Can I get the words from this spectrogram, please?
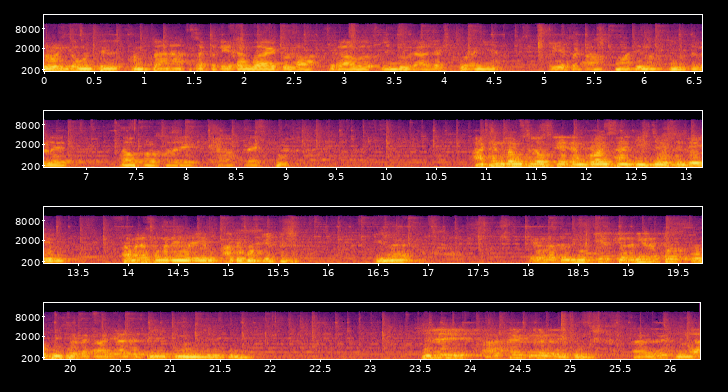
ജോയിന്റ് കൗൺസിൽ സംസ്ഥാന സെക്രട്ടേറിയറ്റ് അംഗമായിട്ടുള്ള സഖാവ് ബിന്ദുരാജൻ തുടങ്ങിയ പ്രിയപ്പെട്ട മാധ്യമ സുഹൃത്തുക്കളെ സഹപ്രവർത്തകരെ action council of state employees and ടീച്ചേഴ്സിന്റെയും സമരസമിതിയുടെയും ആഭിമുഖ്യത്തിൽ ഇന്ന് കേരളത്തിൽ മുഖ്യ തെരഞ്ഞെടുപ്പ് ഓഫീസറുടെ കാര്യാലയത്തിലേക്ക് മുന്നിലേക്കും ജില്ലയിൽ കളക്ട്രേറ്റുകളിലേക്കും അതായത് ജില്ലാ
